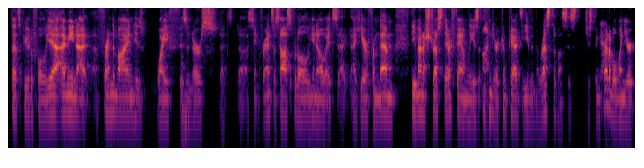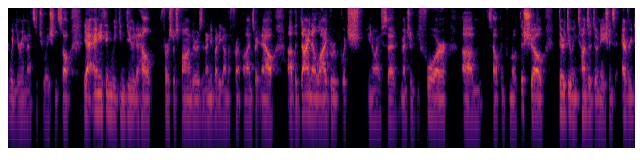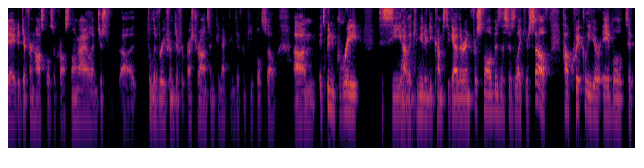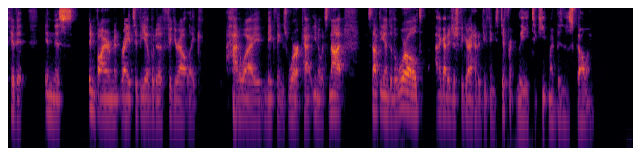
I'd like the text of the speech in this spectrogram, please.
That's beautiful. Yeah. I mean, I, a friend of mine, his wife is a nurse at uh, St. Francis Hospital. You know, it's I, I, hear from them the amount of stress their family is under compared to even the rest of us is just incredible yeah. when you're when you're in that situation. So yeah, anything we can do to help first responders and anybody on the front lines right now. Uh, the Dine LI group, which you know I said mentioned before, um, is helping promote this show. They're doing tons of donations every day to different hospitals across Long Island, just uh, delivery from different restaurants and connecting different people. So um, it's been great to see how the community comes together, and for small businesses like yourself, how quickly you're able to pivot in this environment, right? To be able to figure out like how do I make things work? How, you know, it's not it's not the end of the world. I got to just figure out how to do things differently to keep my business going.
